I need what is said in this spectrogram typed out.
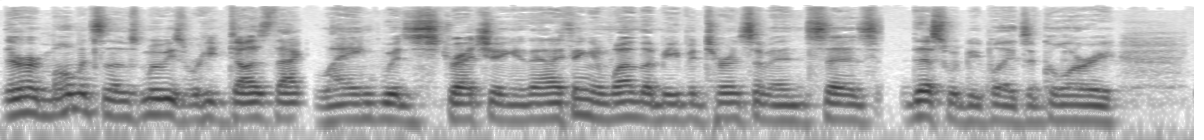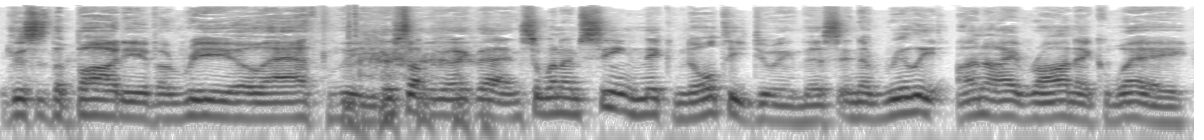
There are moments in those movies where he does that language stretching, and then I think in one of them he even turns him and says, "This would be Blades of Glory. This is the body of a real athlete," or something like that. And so when I'm seeing Nick Nolte doing this in a really unironic way,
